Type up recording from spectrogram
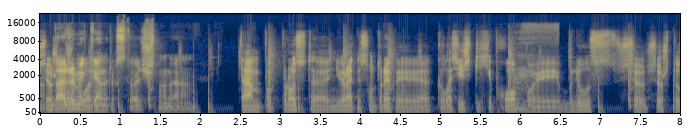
всё, да, что Джимми угодно. Кендрикс, точно, да. Там просто невероятный саундтрек, и э, классический хип-хоп, и блюз, все, все что...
